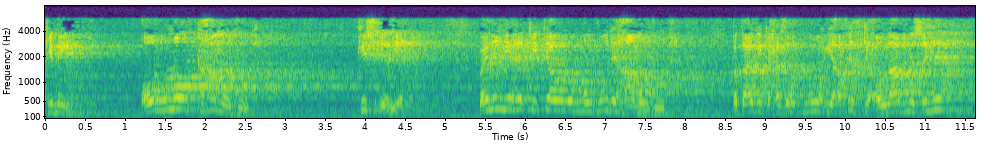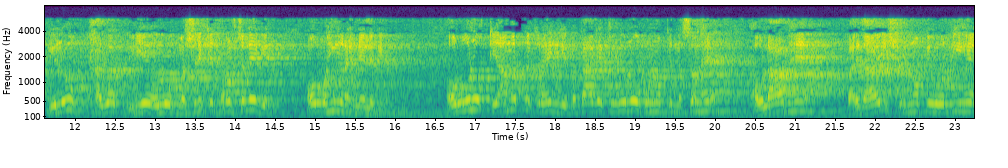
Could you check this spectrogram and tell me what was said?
کہ نہیں؟ اور وہ لوگ کہاں موجود ہیں؟ کس ایریا میں؟ پہلے یہ ہے کہ کیا وہ لوگ موجود ہیں؟ ہاں موجود ہیں۔ بتا گیا کہ حضرت نوح یافت کے اولاد میں سے ہیں، یہ لوگ حضرت، یہ لوگ مشرق کی طرف چلے گئے اور وہیں رہنے لگے۔ اور وہ لوگ قیامت تک رہیں گے۔ بتا گیا کہ وہ لوگ ان لوگ کی نسل ہے، اولاد ہیں، پیدائش ان لوگ کی ہوتی ہے،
